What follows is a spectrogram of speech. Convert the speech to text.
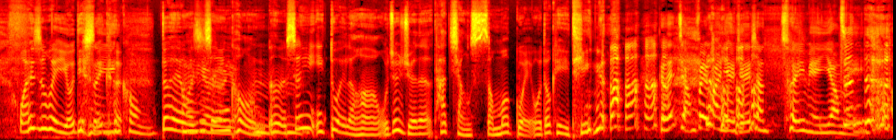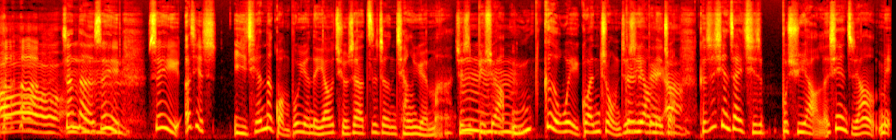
我还是会有点声音控。对，我是声音控。嗯，声音一对了哈，我就觉得他讲什么鬼我都可以听。可能讲废话你也觉得像催眠一样，真的哦，真的。所以，所以，而且是以前的广播员的要求是要字正腔圆嘛，就是必须要嗯，各位观众就是要那种。可是现在其实不需要了，现在只要每。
